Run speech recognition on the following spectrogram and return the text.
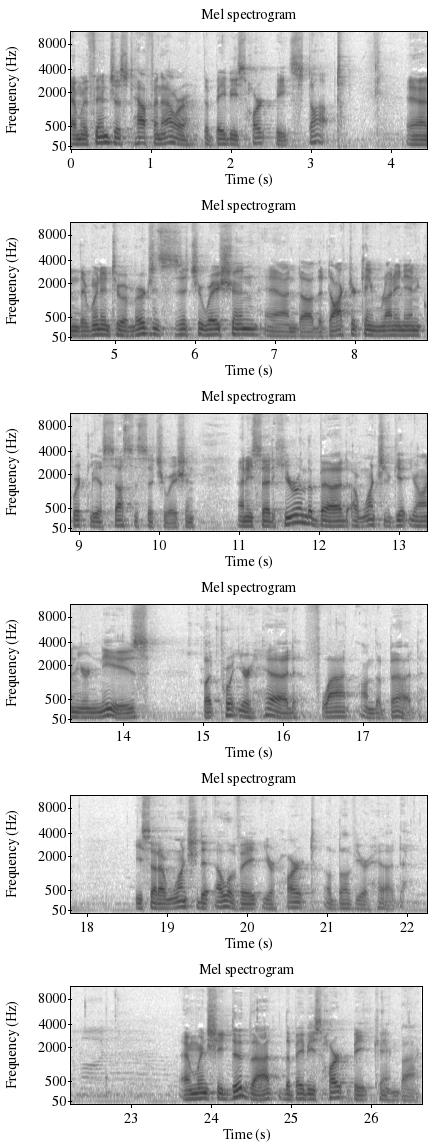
And within just half an hour, the baby's heartbeat stopped. And they went into emergency situation, and uh, the doctor came running in, quickly assessed the situation, and he said, "Here on the bed, I want you to get you on your knees, but put your head flat on the bed." He said, I want you to elevate your heart above your head. And when she did that, the baby's heartbeat came back.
